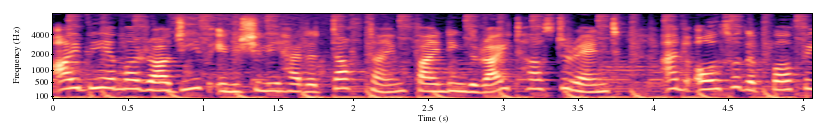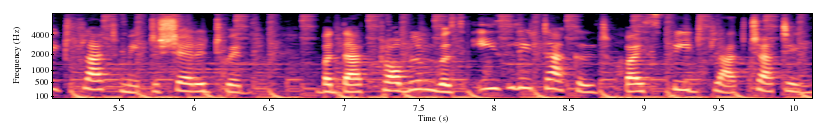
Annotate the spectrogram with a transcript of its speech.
IBMer Rajiv initially had a tough time finding the right house to rent and also the perfect flatmate to share it with. But that problem was easily tackled by Speed Flat Chatting,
